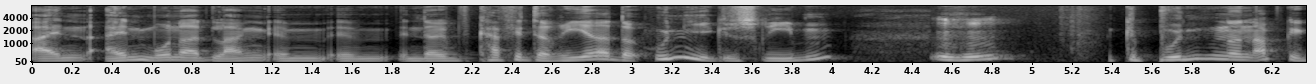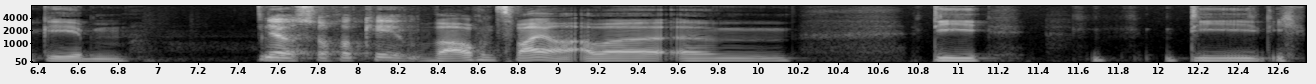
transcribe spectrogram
einen, einen Monat lang im, im, in der Cafeteria der Uni geschrieben, mhm. gebunden und abgegeben. Ja, ist doch okay. War auch ein Zweier, aber ähm, die, die, ich,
